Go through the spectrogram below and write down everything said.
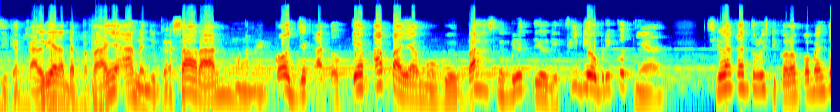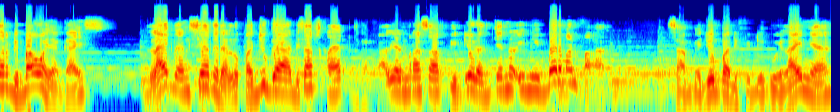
Jika kalian ada pertanyaan dan juga saran mengenai project atau game apa yang mau gue bahas lebih detail di video berikutnya, silahkan tulis di kolom komentar di bawah ya guys. Like dan share tidak lupa juga di subscribe jika kalian merasa video dan channel ini bermanfaat. Sampai jumpa di video gue lainnya.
